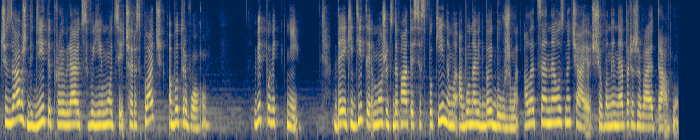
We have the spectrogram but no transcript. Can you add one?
чи завжди діти проявляють свої емоції через плач або тривогу? Відповідь ні. Деякі діти можуть здаватися спокійними або навіть байдужими, але це не означає, що вони не переживають травму.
